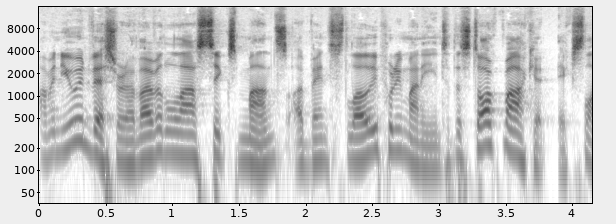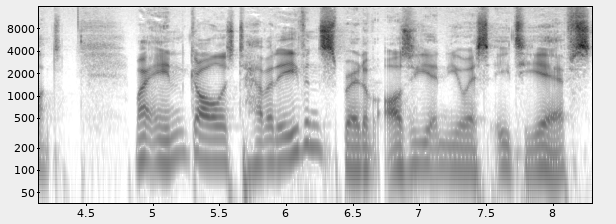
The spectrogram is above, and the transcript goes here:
I'm a new investor and have over the last six months, I've been slowly putting money into the stock market. Excellent. My end goal is to have an even spread of Aussie and US ETFs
